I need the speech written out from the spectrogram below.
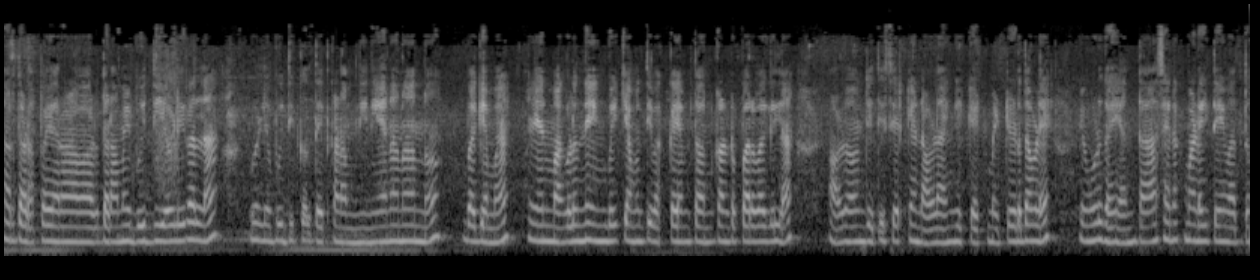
ಅವ್ರ ದಡಪ್ಪ ಯಾರ, ಅವ್ರ ದಡಮ್ಮ ಬುದ್ಧಿ ಹೇಳಿರಲ್ಲ. ಒಳ್ಳೆ ಬುದ್ಧಿ ಕಲ್ತೈತೆ ಕಣಮ್ಮ, ನೀನು ಏನಾನ ಅನ್ನು ಬಗ್ಗೆಮ್ಮ ಏನು ಮಗಳನ್ನೇ ಹಿಂಗೆ ಬೈಕ್ಯಾಮಂತೀವಿ ಅಕ್ಕ ಅಂತ ಅಂದ್ಕೊಂಡ್ರು ಪರವಾಗಿಲ್ಲ. ಅವಳು ಅವನ ಜೊತೆ ಸೇರ್ಕೊಂಡು ಅವಳು ಹಂಗೆ ಕೆಟ್ಟ ಮೆಟ್ಟಿಡ್ದವಳೆ ಹುಡುಗ ಎಂಥ ಸೆನಕ್ ಮಾಡೈತೆ ಇವತ್ತು?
